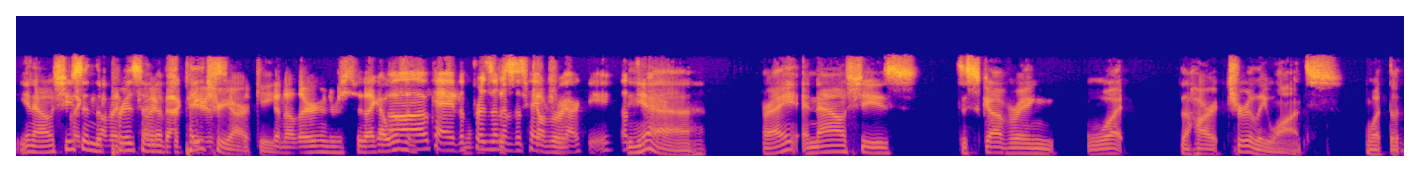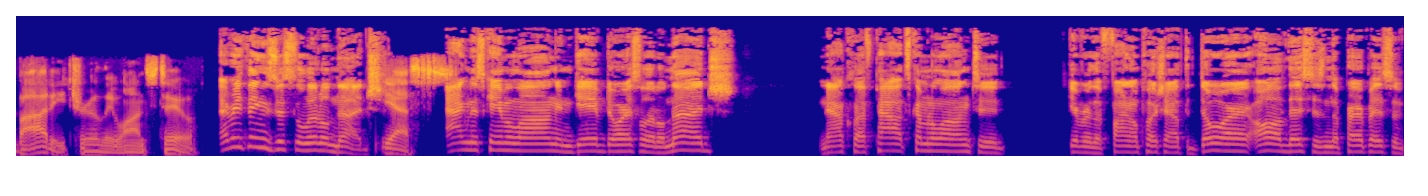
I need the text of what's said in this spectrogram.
You know, she's Like in the coming- prison coming of the back to your patriarchy. Another other and like I oh, wasn't. Oh, okay, the prison of the patriarchy. That's yeah. Right. And now she's discovering what the heart truly wants, what the body truly wants, too. Everything's just a little nudge. Yes. Agnes came along and gave Doris a little nudge. Now Cleft Palate's coming along to give her the final push out the door. All of this is in the purpose of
